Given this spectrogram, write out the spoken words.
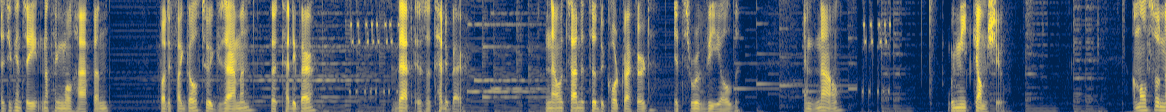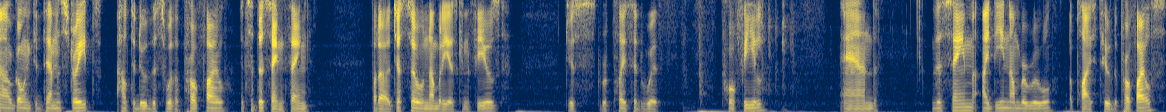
as you can see, nothing will happen. But if I go to examine the teddy bear, that is a teddy bear. Now it's added to the court record, it's revealed, and now we meet Gumshoe. I'm also now going to demonstrate how to do this with a profile. It's the same thing, but uh, just so nobody is confused, just replace it with profile, and the same ID number rule applies to the profiles.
